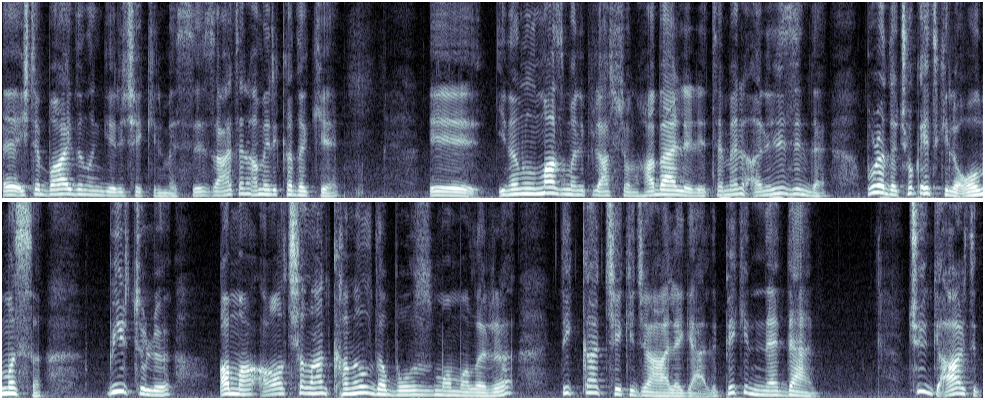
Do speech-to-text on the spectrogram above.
e, işte Biden'ın geri çekilmesi zaten Amerika'daki e, inanılmaz manipülasyon haberleri temel analizinde burada çok etkili olması bir türlü ama alçalan kanalı da bozmamaları dikkat çekici hale geldi. Peki neden? Çünkü artık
